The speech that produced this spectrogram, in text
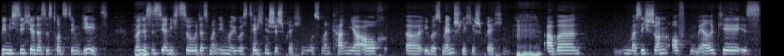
bin ich sicher, dass es trotzdem geht, weil mhm. es ist ja nicht so, dass man immer über das Technische sprechen muss. Man kann ja auch äh, über das Menschliche sprechen. Mhm. Aber was ich schon oft merke, ist,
